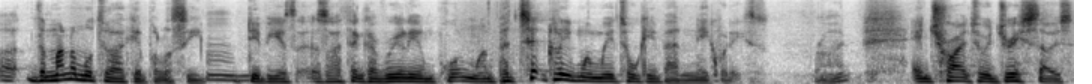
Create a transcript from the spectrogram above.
Uh, the mana motuhake policy, mm. Debbie, is, is, I think, a really important one, particularly when we're talking about inequities, right? And trying to address those,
